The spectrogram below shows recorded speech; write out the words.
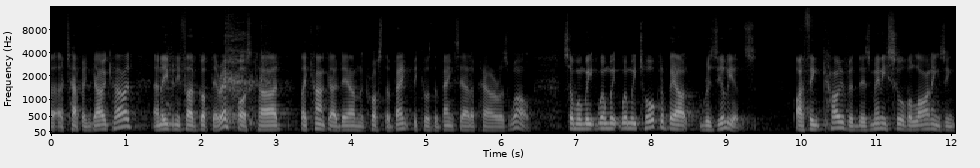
a, tap and go card. And even if they've got their EFTPOS card, they can't go down across the bank because the bank's out of power as well. So when we, when we, when we talk about resilience, I think COVID, there's many silver linings in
